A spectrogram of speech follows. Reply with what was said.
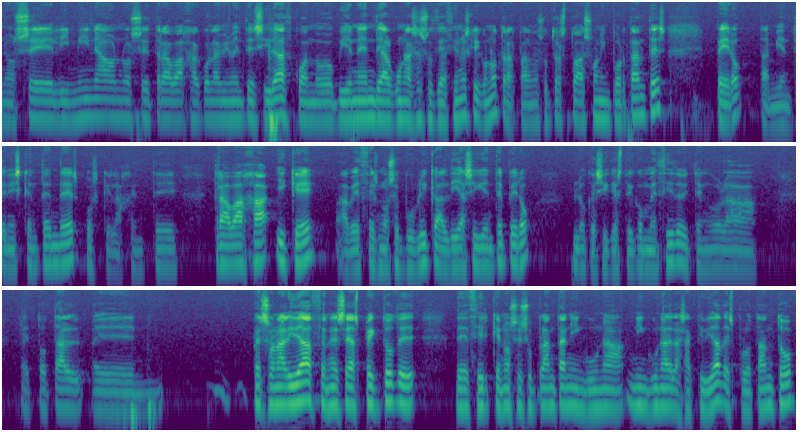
no se elimina o no se trabaja con la misma intensidad cuando vienen de algunas asociaciones que con otras. Para nosotros todas son importantes, pero también tenéis que entender pues, que la gente trabaja y que a veces no se publica al día siguiente, pero lo que sí que estoy convencido y tengo la eh, total eh, personalidad en ese aspecto de, de, decir que no se suplanta ninguna, ninguna de las actividades. Por lo tanto,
